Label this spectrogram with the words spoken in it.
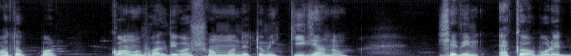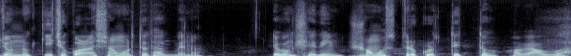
অতঃপর কর্মফল দিবস সম্বন্ধে তুমি কি জানো? সেদিন একে অপরের জন্য কিছু করার সামর্থ্য থাকবে না এবং সেদিন সমস্ত কর্তৃত্ব হবে আল্লাহ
